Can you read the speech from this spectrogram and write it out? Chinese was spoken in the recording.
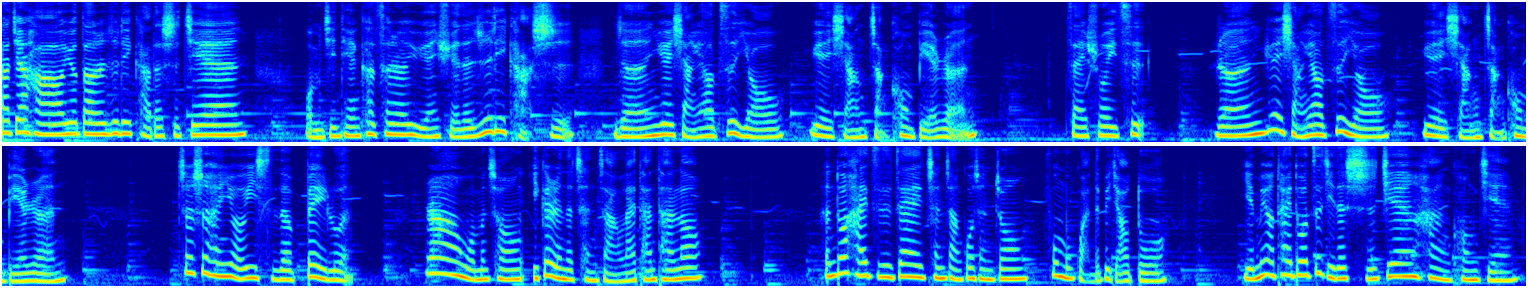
大家好，又到了日历卡的时间。我们今天课测了语言学的日历卡是：人越想要自由，越想掌控别人。再说一次，人越想要自由，越想掌控别人。这是很有意思的悖论。让我们从一个人的成长来谈谈喽。很多孩子在成长过程中，父母管的比较多。也没有太多自己的时间和空间。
